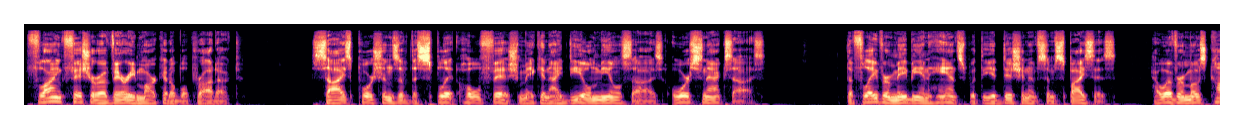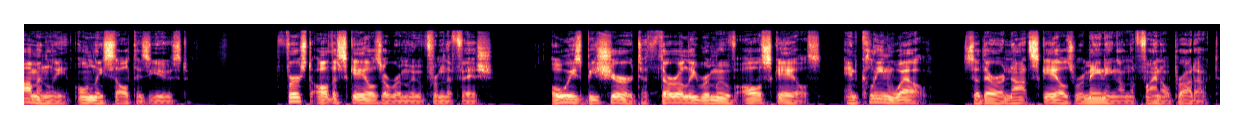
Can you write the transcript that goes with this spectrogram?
Flying fish are a very marketable product. Size portions of the split whole fish make an ideal meal size or snack size. The flavor may be enhanced with the addition of some spices, however, most commonly, only salt is used. First, all the scales are removed from the fish. Always be sure to thoroughly remove all scales and clean well so there are not scales remaining on the final product.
